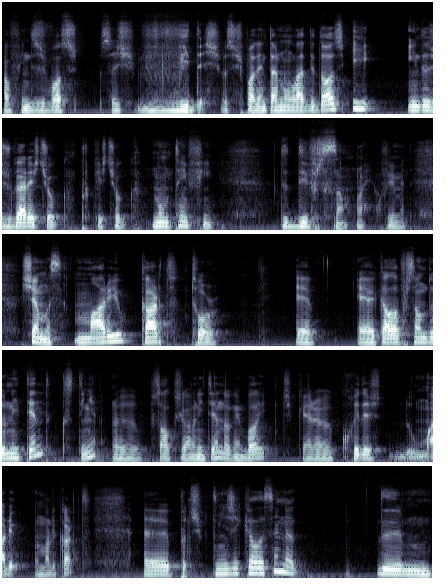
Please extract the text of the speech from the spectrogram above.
ao fim das vossas vidas. Vocês podem estar num lado de idosos e ainda jogar este jogo, porque este jogo não tem fim de diversão, não é? Obviamente. Chama-se Mario Kart Tour. É, é aquela versão do Nintendo que se tinha, uh, o pessoal que jogava Nintendo ou Game Boy, que era corridas do Mario, Mario Kart. Uh, tinhas aquela cena de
